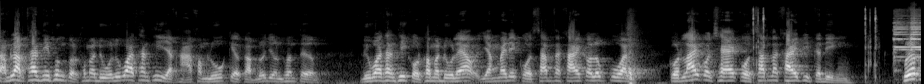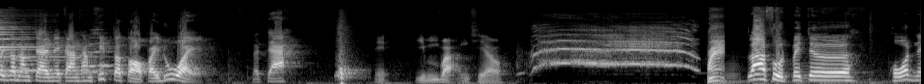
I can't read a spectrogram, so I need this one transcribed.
สำหรับท่านที่เพิ่งกดเข้ามาดูหรือว่าท่านที่อยากหาความรู้เกี่ยวกับรถยนต์เพิ่มเติม หรือว่าท่านที่กดเข้ามาดูแล้ว ยังไม่ได้กดซับสไครต์ก็รบกวน กดไลค์กดแชร์กดซับสไครต์ติดกระดิ่ง เพื่อเป็นกำลังใจในการทำคลิปต่อๆไปด้วยนะจ๊ะนี่ยิ้มหวานเชียว ล่าสุดไปเจอโพสต์ใน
